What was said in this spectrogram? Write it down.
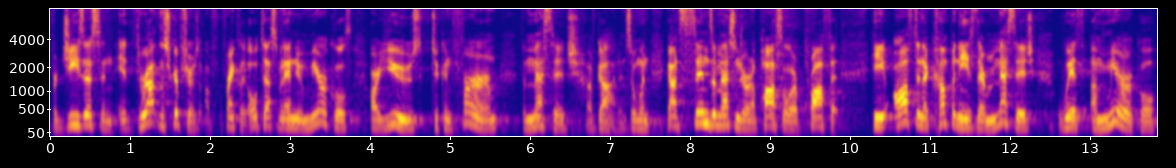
for Jesus and it, throughout the scriptures, uh, frankly, Old Testament and New, miracles are used to confirm the message of God. And so when God sends a messenger, an apostle, or a prophet, he often accompanies their message with a miracle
